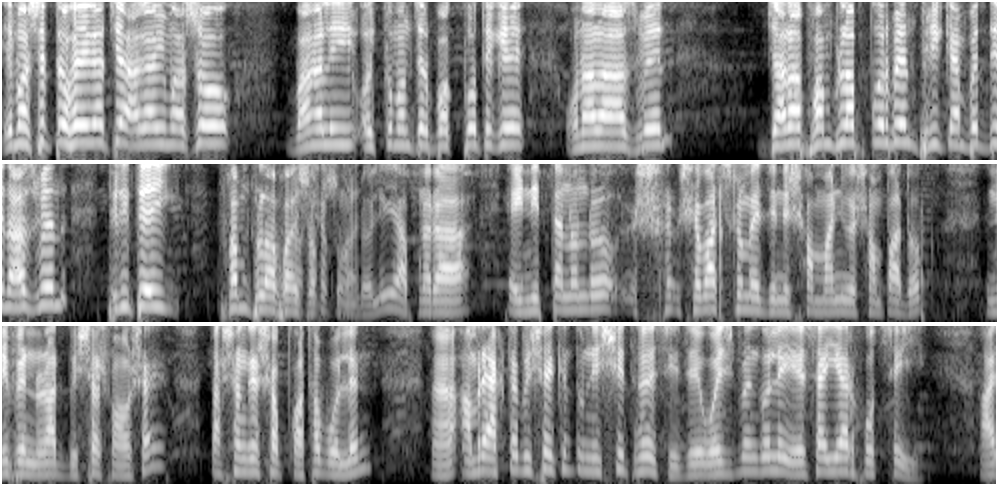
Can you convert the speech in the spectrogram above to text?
এ মাসেরটা হয়ে গেছে, আগামী মাসেও বাঙালি ঐক্যমঞ্চের পক্ষ থেকে ওনারা আসবেন। যারা ফর্ম ফিল করবেন ফ্রি ক্যাম্পের দিন আসবেন ফ্রিতেই ফর্ম ফিল হয় সবসময়। মণ্ডলী আপনারা এই নিত্যানন্দ সেবাশ্রমের যিনি সম্মানীয় সম্পাদক নৃপেন্দ্রনাথ বিশ্বাস মহাশয় তার সঙ্গে সব কথা বললেন। আমরা একটা বিষয় কিন্তু নিশ্চিত হয়েছি যে ওয়েস্ট বেঙ্গলে এসআইআর হচ্ছেই। আর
